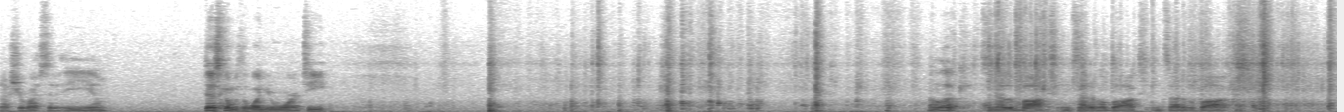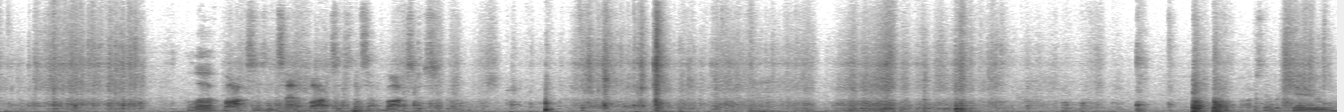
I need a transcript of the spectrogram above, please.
Not sure why I said AEM. Does come with a one year warranty. Oh look, it's another box inside of a box inside of a box. Love boxes inside of boxes inside of boxes. Box number two.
